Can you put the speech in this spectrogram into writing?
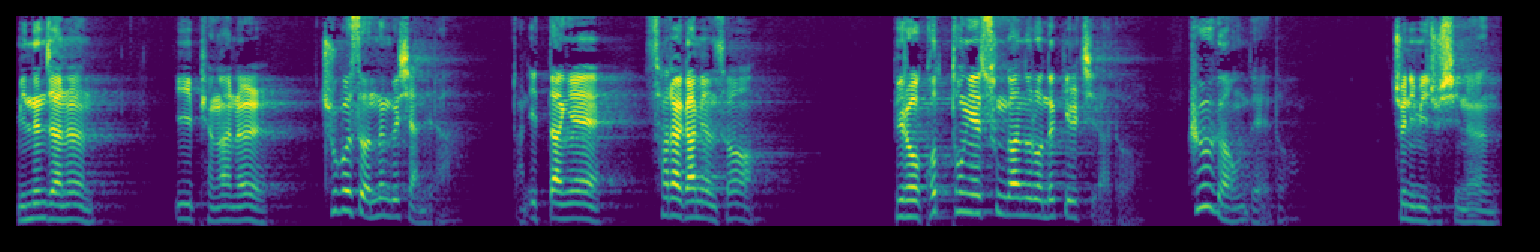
믿는 자는 이 평안을 죽어서 얻는 것이 아니라 또한 이 땅에 살아가면서 비록 고통의 순간으로 느낄지라도 그 가운데에도 주님이 주시는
